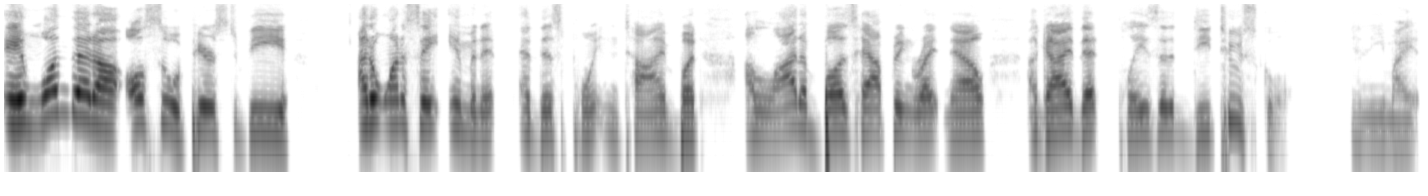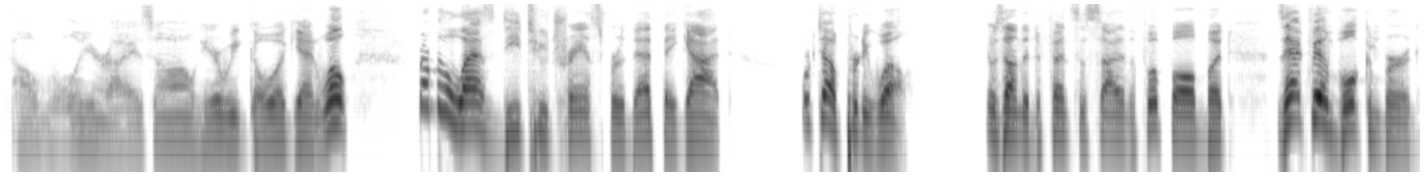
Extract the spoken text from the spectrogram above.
And one that uh, also appears to be I don't want to say imminent at this point in time, but a lot of buzz happening right now. A guy that plays at a D2 school. And you might oh, roll your eyes. Oh, here we go again. Well, remember the last D2 transfer that they got worked out pretty well. It was on the defensive side of the football, but Zach Van Valkenburg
